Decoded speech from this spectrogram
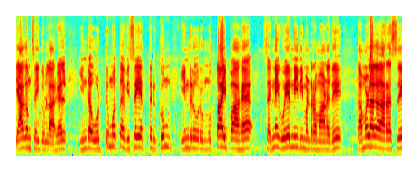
தியாகம் செய்துள்ளார்கள். இந்த ஒட்டுமொத்த விஷயத்திற்கும் இன்று ஒரு முத்தாய்ப்பாக சென்னை உயர்நீதிமன்றமானது தமிழக அரசு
